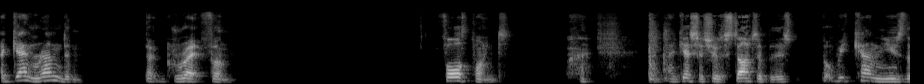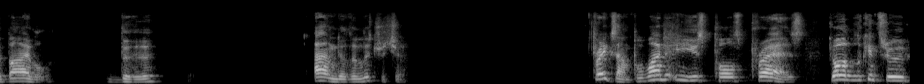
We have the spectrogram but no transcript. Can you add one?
Again, random, but great fun. Fourth point. I guess I should have started with this, but we can use the Bible, the, and other literature. For example, why don't you use Paul's prayers? Go looking through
